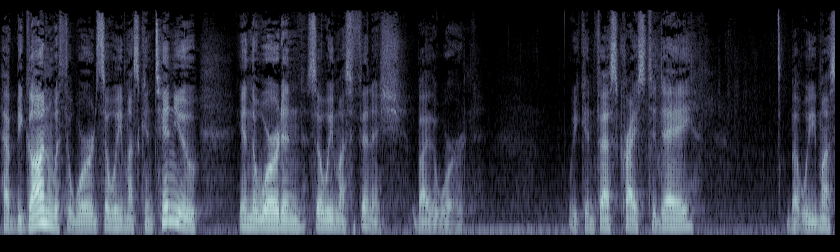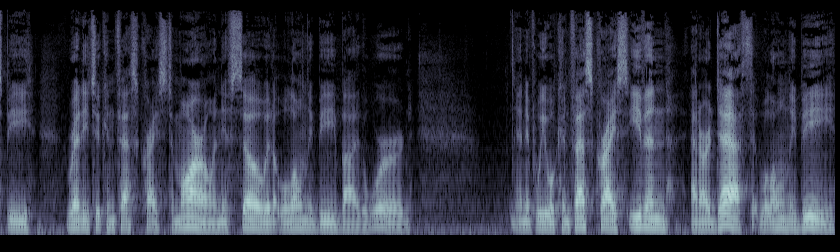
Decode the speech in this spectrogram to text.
have begun with the word, so we must continue in the word, and so we must finish by the word. We confess Christ today, but we must be ready to confess Christ tomorrow, and if so, it will only be by the word. And if we will confess Christ even at our death, it will only be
